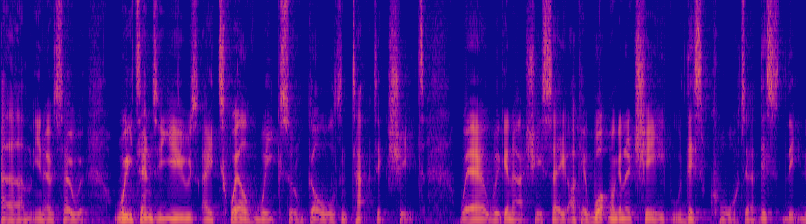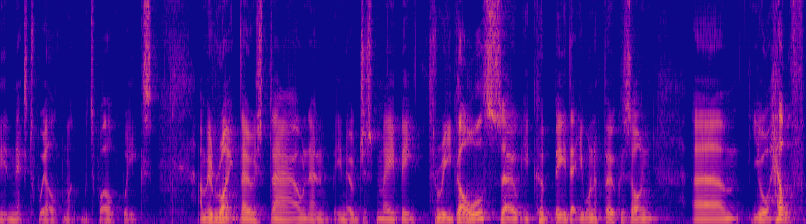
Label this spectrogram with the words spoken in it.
um, you know, so we tend to use a 12 week sort of goals and tactics sheet where we're going to actually say, okay, what am I going to achieve this quarter, this the, the next 12, 12 weeks, and we write those down, and you know, just maybe three goals. So it could be that you want to focus on um, your health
